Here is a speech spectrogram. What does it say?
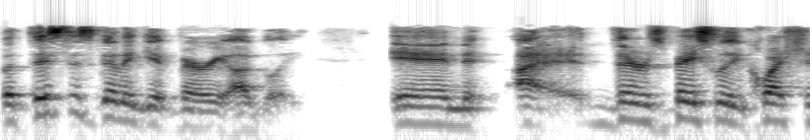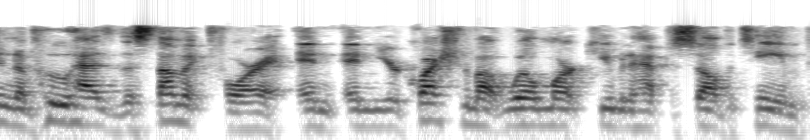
but this is going to get very ugly and I, there's basically a question of who has the stomach for it. And and your question about will Mark Cuban have to sell the team?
